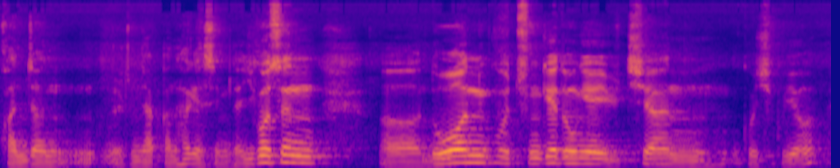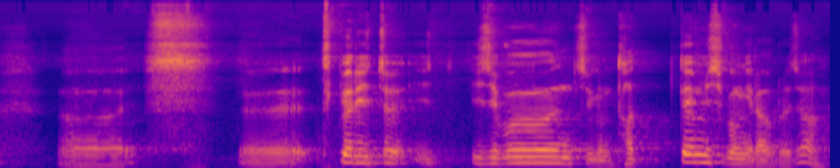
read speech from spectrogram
관전을 좀 약간 하겠습니다. 이곳은 어, 노원구 중계동에 위치한 곳이고요. 어, 어, 특별히 저, 이, 이 집은 지금 덧댐 시공이라고 그러죠.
